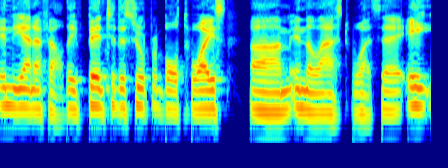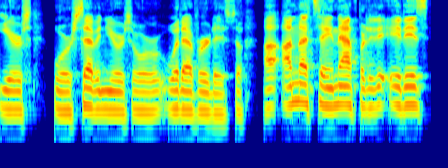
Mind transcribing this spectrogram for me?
in the NFL. They've been to the Super Bowl twice um, in the last what uh, eight years or seven years or whatever it is. So uh, I'm not saying that, but it, it is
